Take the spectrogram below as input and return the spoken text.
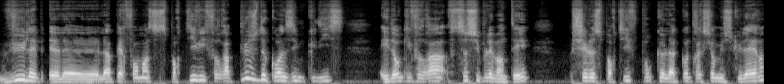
vu euh, la performance sportive, il faudra plus de coenzyme Q10 et donc il faudra se supplémenter chez le sportif pour que la contraction musculaire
